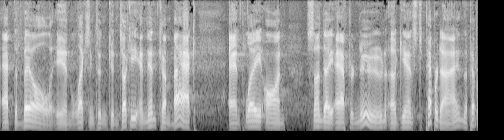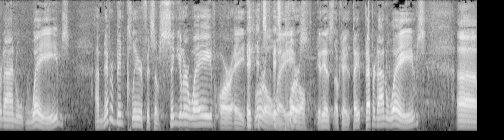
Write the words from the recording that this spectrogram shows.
at the Bell in Lexington, Kentucky, and then come back and play on Sunday afternoon against Pepperdine, the Pepperdine Waves. I've never been clear if it's a singular wave or a it's- plural it's wave. plural. It is okay. The Pe- Pepperdine Waves uh,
